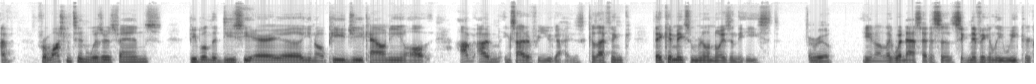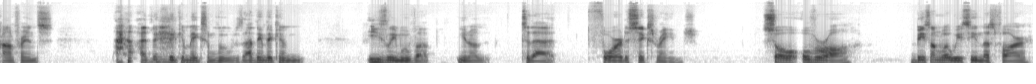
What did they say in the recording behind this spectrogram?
I've, for Washington Wizards fans, people in the DC area, you know, PG County, all, I'm, I'm excited for you guys because I think they can make some real noise in the East For real. you know, like what Nat said, it's a significantly weaker conference. I think they can make some moves. I think they can easily move up, you know, to that four to six range. So overall, based on what we've seen thus far,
